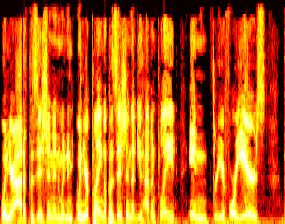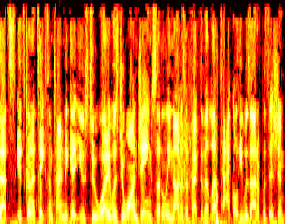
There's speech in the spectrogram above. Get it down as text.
when you're out of position and when when you're playing a position that you haven't played in three or four years, that's it's going to take some time to get used to. Why was Ja'Wuan James suddenly not as effective at left tackle? He was out of position.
